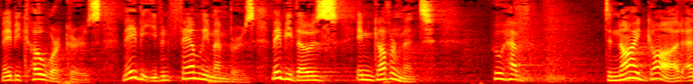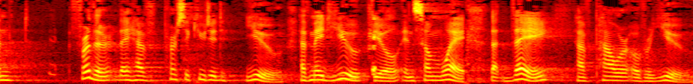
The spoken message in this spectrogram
maybe co-workers, maybe even family members, maybe those in government who have denied God and further, they have persecuted you, have made you feel in some way that they have power over you.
